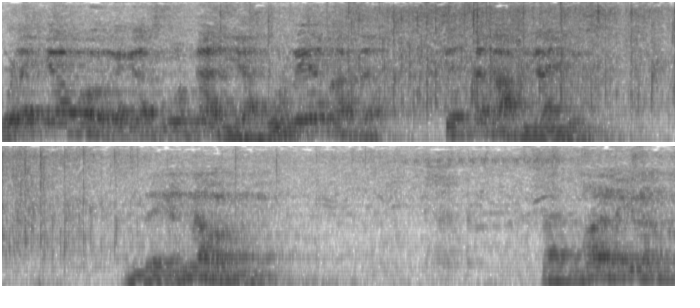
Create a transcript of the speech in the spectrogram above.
உழைக்காம வர்ற காசு ஒட்டாதியா? ஒரே வார்த்தை. செத்த காப்பி காய்ச்சி இந்த எண்ணம் வரணுங்க. சும்மா நினைக்கிறாங்க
